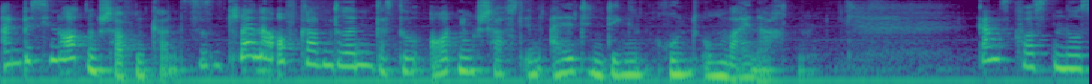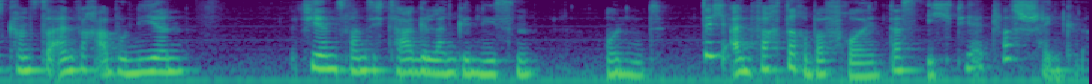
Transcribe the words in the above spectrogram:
ein bisschen Ordnung schaffen kannst. Es sind kleine Aufgaben drin, dass du Ordnung schaffst in all den Dingen rund um Weihnachten. Ganz kostenlos kannst du einfach abonnieren, 24 Tage lang genießen und dich einfach darüber freuen, dass ich dir etwas schenke.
